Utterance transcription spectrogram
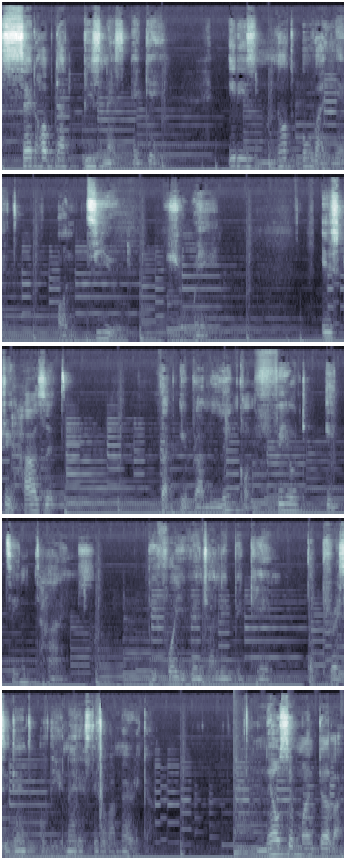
Set up that business again. It is not over yet until you win. History has it that Abraham Lincoln failed 18 times before he eventually became the President of the United States of America. Nelson Mandela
